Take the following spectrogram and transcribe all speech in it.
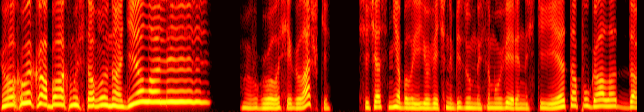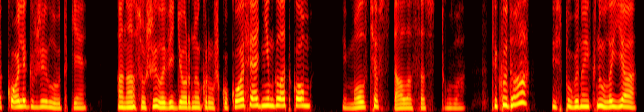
«Какой кабак мы с тобой наделали?» В голосе Глашки сейчас не было ее вечной безумной самоуверенности, и это пугало до колик в желудке. Она осушила ведерную кружку кофе одним глотком и молча встала со стула. «Ты куда?» — испуганно икнула я.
